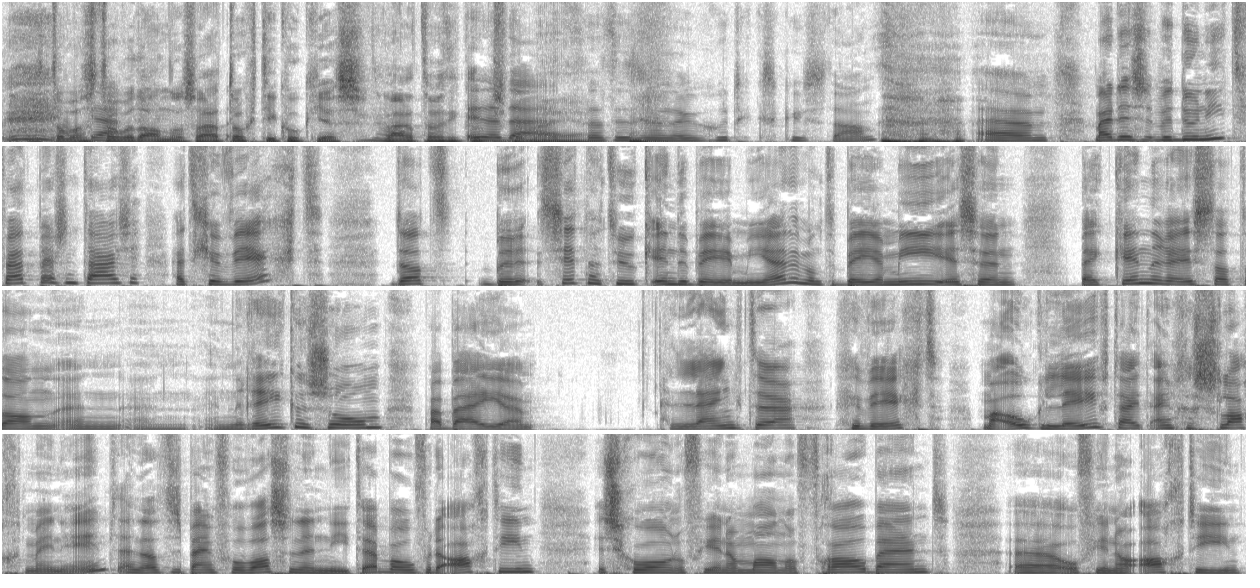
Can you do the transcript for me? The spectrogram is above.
Dat was ja. toch wat anders. Waren toch die koekjes? Waren toch die koekjes Inderdaad, bij mij, ja. dat is een, goed excuus dan. um, maar dus we doen niet vetpercentage. Het gewicht, dat zit natuurlijk in de BMI. Hè? Want de BMI is een... Bij kinderen is dat dan een, een, een rekensom... waarbij je lengte, gewicht, maar ook leeftijd en geslacht meeneemt. En dat is bij een volwassene niet. Hè. Boven de 18 is gewoon of je een man of vrouw bent, uh, of je nou 18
